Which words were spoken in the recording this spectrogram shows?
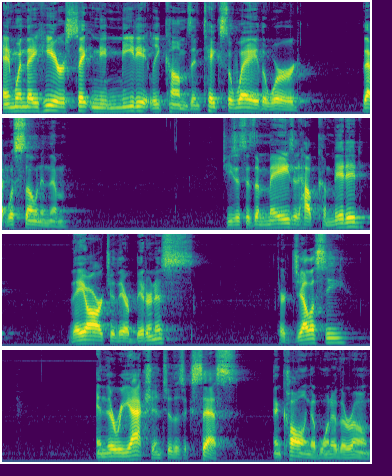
and when they hear, Satan immediately comes and takes away the word that was sown in them. Jesus is amazed at how committed they are to their bitterness, their jealousy, and their reaction to the success and calling of one of their own.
